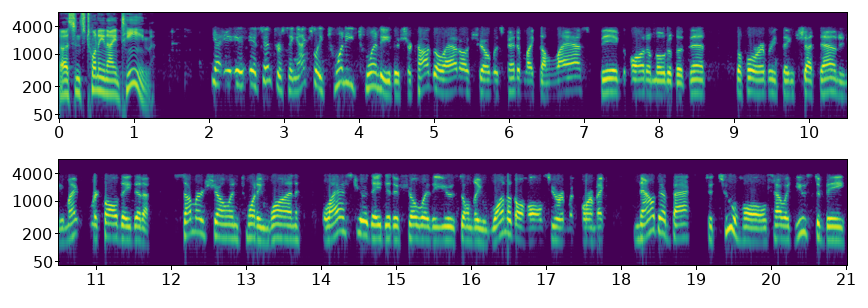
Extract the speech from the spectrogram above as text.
uh, since 2019. Yeah, it, it's interesting. Actually, 2020, the Chicago Auto Show was kind of like the last big automotive event before everything shut down. And you might recall they did a summer show in 21 Last year, they did a show where they used only one of the halls here at McCormick. Now they're back to two halls, how it used to be.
